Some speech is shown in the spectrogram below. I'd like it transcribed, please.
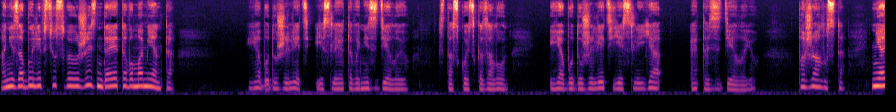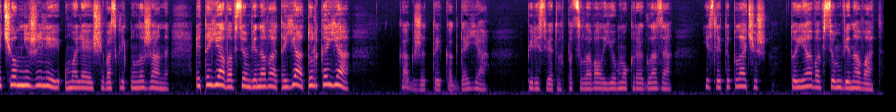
Они забыли всю свою жизнь до этого момента. «Я буду жалеть, если этого не сделаю», — с тоской сказал он и я буду жалеть, если я это сделаю. «Пожалуйста, ни о чем не жалей!» — умоляюще воскликнула Жанна. «Это я во всем виновата, я, только я!» «Как же ты, когда я?» — Пересветов поцеловал ее мокрые глаза. «Если ты плачешь, то я во всем виноват».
